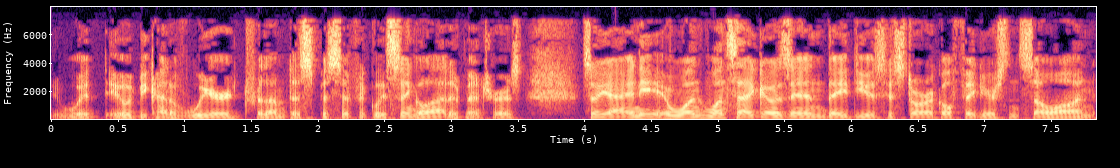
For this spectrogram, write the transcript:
would it would be kind of weird for them to specifically single out adventurers. So yeah, any one, once that goes in, they'd use historical figures and so on.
